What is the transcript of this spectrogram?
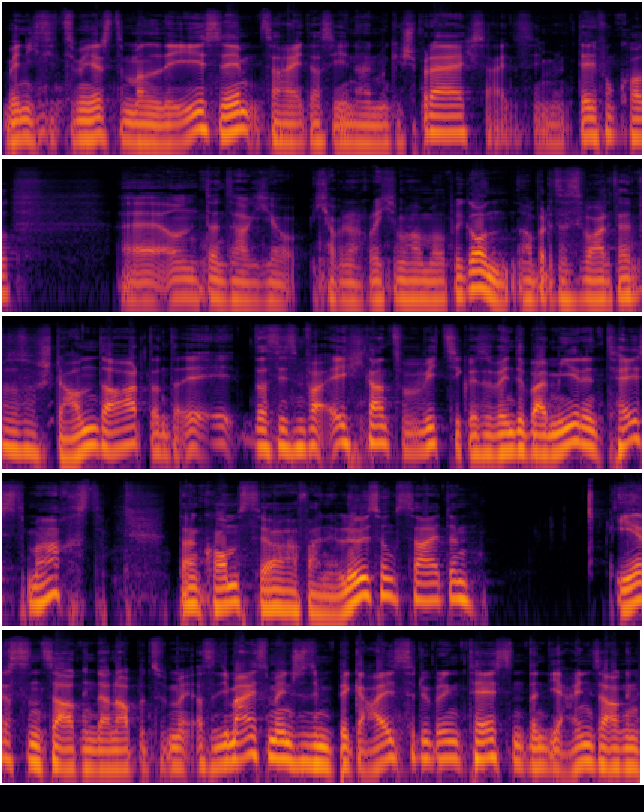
wenn ich sie zum ersten Mal lese, sei das in einem Gespräch, sei das in einem Telefoncall, äh, und dann sage ich, ja, ich habe noch nicht mal begonnen. Aber das war jetzt einfach so Standard und äh, das ist einfach echt ganz witzig. Also wenn du bei mir einen Test machst, dann kommst du ja auf eine Lösungsseite Erstens sagen dann ab und zu, also die meisten Menschen sind begeistert über den Test und dann die einen sagen,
